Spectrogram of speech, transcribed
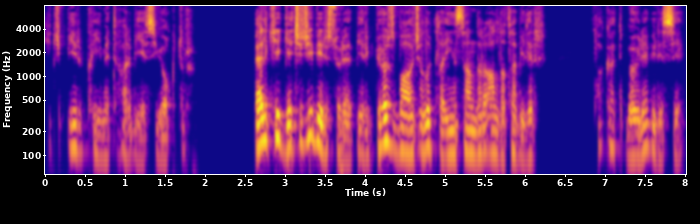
hiçbir kıymeti harbiyesi yoktur. Belki geçici bir süre bir göz bağcılıkla insanları aldatabilir. Fakat böyle birisi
